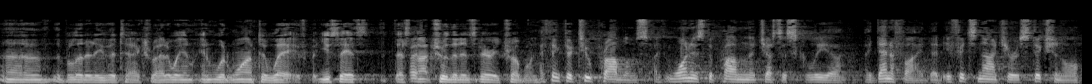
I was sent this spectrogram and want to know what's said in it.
uh, the validity of a tax right away and, and, would want to waive. But you say it's, that's not true, that it's very troubling. I think there are two problems. One is the problem that Justice Scalia identified, that if it's not jurisdictional,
